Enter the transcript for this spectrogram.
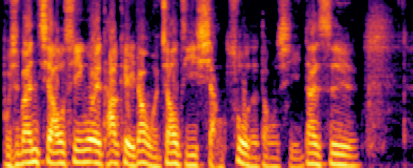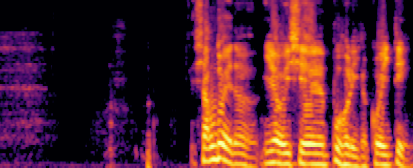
补习班教？是因为它可以让我教自己想做的东西，但是相对的也有一些不合理的规定。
